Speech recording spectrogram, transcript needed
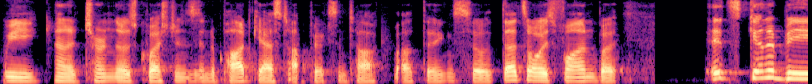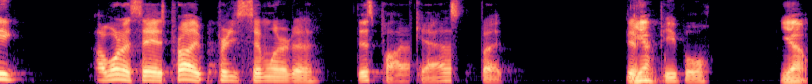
we kind of turn those questions into podcast topics and talk about things. So that's always fun, but it's going to be I want to say it's probably pretty similar to this podcast, but different Yeah. people Yeah.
